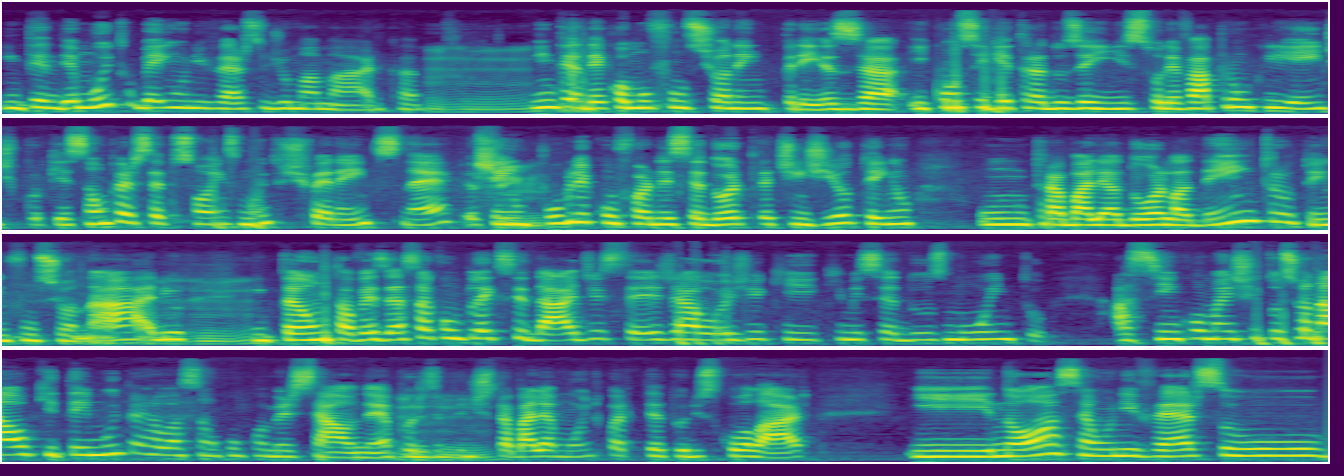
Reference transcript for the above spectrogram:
entender muito bem o universo de uma marca, uhum. entender como funciona a empresa e conseguir traduzir isso, levar para um cliente, porque são percepções muito diferentes, né? Eu Sim. tenho um público, um fornecedor para atingir, eu tenho um trabalhador lá dentro, tenho um funcionário. Uhum. Então, talvez essa complexidade seja hoje que, que me seduz muito assim como a institucional, que tem muita relação com o comercial, né? Por uhum. exemplo, a gente uhum. trabalha muito com arquitetura escolar e, nossa, é um universo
